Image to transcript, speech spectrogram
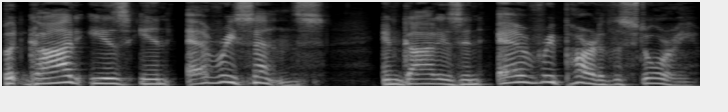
But God is in every sentence, and God is in every part of the story.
